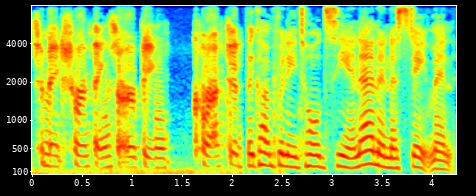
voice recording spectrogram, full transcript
to make sure things are being corrected. The company told CNN in a statement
